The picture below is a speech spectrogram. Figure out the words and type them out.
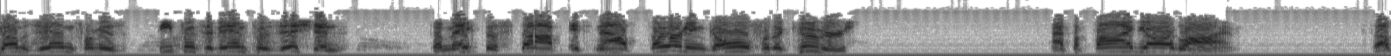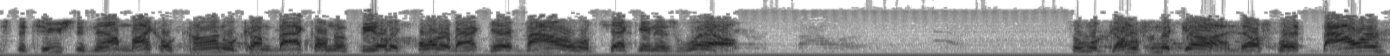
comes in from his defensive end position to make the stop. It's now third and goal for the Cougars at the five-yard line. Substitutions now. Michael Kahn will come back on the field at quarterback. Garrett Bauer will check in as well. So we'll go from the gun. They'll split Bauer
